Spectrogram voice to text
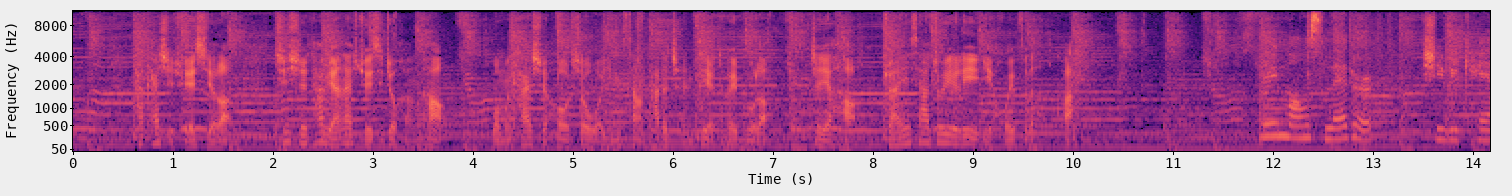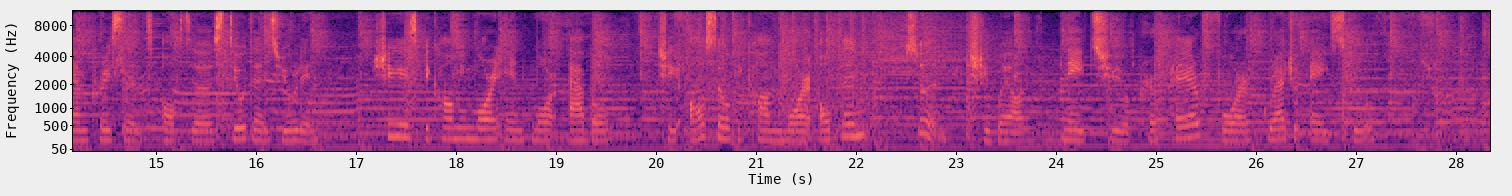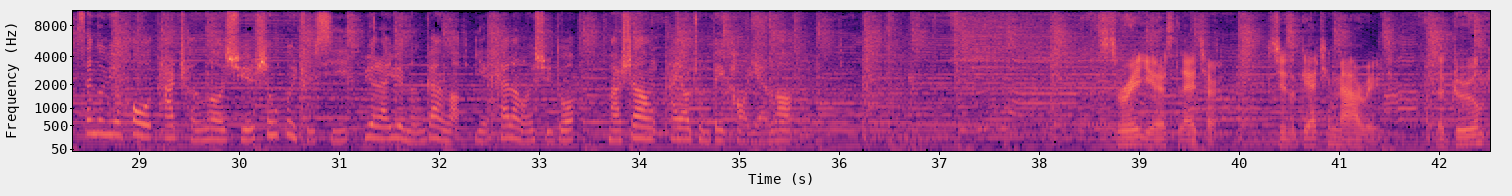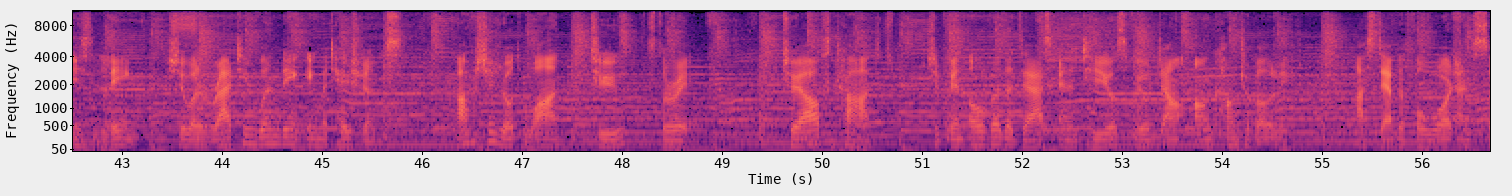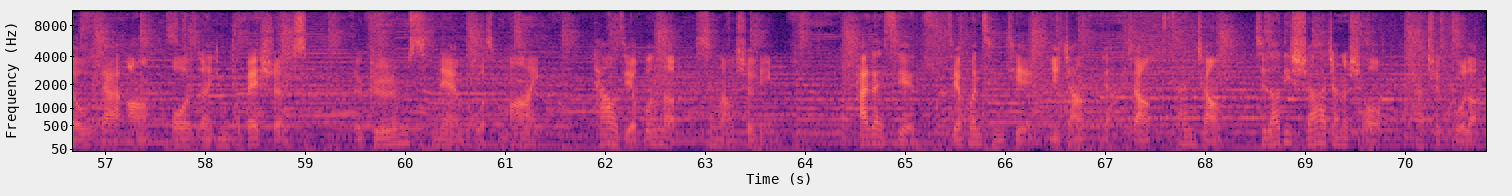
她开始学习了。其实她原来学习就很好。我们开始后受我影响，她的成绩也退步了。这也好，转移一下注意力也恢复得很快。 Three months later, she became president of the student union. She is becoming more and more able. She also become more open. Soon, she will need to prepare for graduate school. 三个月后，她成了学生会主席，越来越能干了，也开朗了许多。马上，她要准备考研了。 Three years later, she's getting married. The groom is Lin. She was writing wedding invitations. After she wrote one, two, three, twelve cards, she bent over the desk and tears fell down uncontrollably. I stepped forward and saw that on all the invitations, the groom's name was mine. 他要结婚了，新郎是林。他在写结婚请帖，一张、两张、三张，写到第十二章的时候，他却哭了，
